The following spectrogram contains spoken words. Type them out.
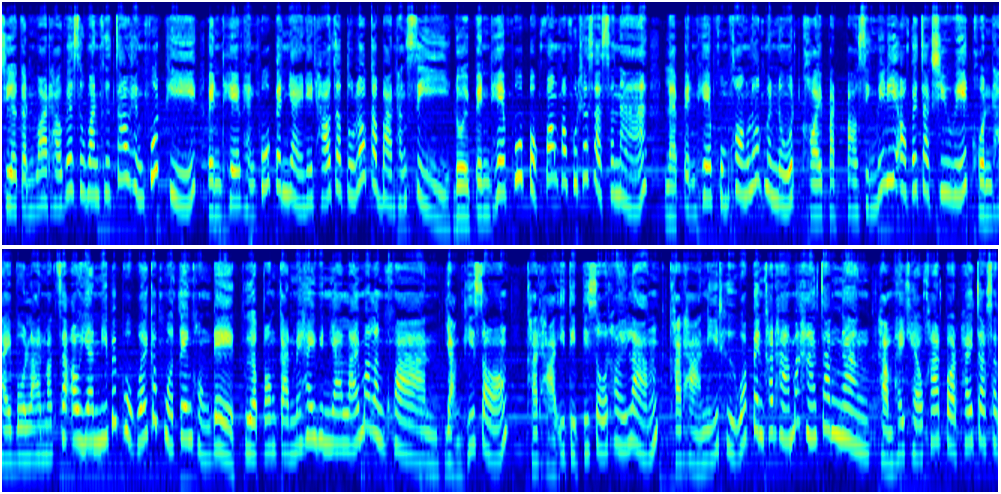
เชื่อกันว่าท้าวเวสสุวรรณคือเจ้าแห่งพูดผี เป็นเทพแห่งผู้เป็นใหญ่ในเท้าจตุโลกบาลทั้ง 4 โดยเป็นเทพผู้ปกป้องพระพุทธศาสนา และเป็นเทพคุ้มครองโลกมนุษย์ คอยปัดเป่าสิ่งไม่ดีออกไปจากชีวิตคนไทยโบราณมักจะเอายันนี้ไปผูกไว้กับหัวเตียงของเด็ก เพื่อป้องกันไม่ให้วิญญาณร้ายมาลังควานอย่างที่สองคาถาอิติปิโสถอยหลัง คาถานี้ถือว่าเป็นคาถามหาจังงังทำให้แคล้วคลาดปลอดภัยจากศั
